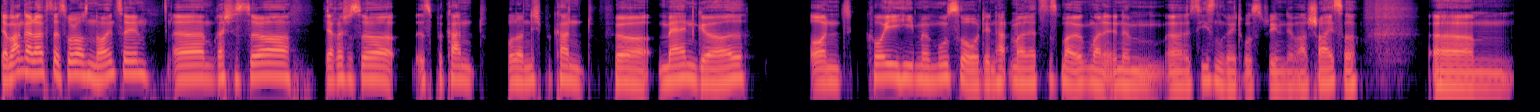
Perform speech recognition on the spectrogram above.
der Manga läuft seit 2019. Ähm, Regisseur, der Regisseur ist bekannt oder nicht bekannt für Man Girl und Koihime Muso. Den hatten wir letztens mal irgendwann in einem äh, Season Retro Stream. Der war scheiße. Ähm,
